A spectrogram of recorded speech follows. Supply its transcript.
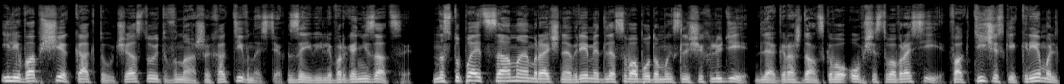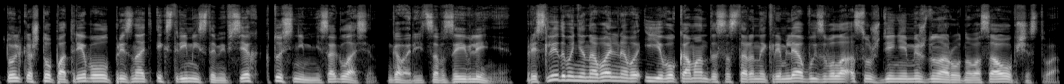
или вообще как-то участвует в наших активностях, заявили в организации. Наступает самое мрачное время для свободомыслящих людей, для гражданского общества в России. Фактически Кремль только что потребовал признать экстремистами всех, кто с ним не согласен, говорится в заявлении. Преследование Навального и его команды со стороны Кремля вызвало осуждение международного сообщества.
